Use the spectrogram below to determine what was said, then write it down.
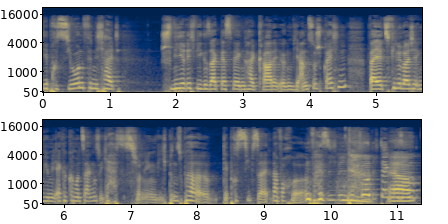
Depression, finde ich halt schwierig, wie gesagt, deswegen halt gerade irgendwie anzusprechen, weil jetzt viele Leute irgendwie um die Ecke kommen und sagen so, ja, es ist schon irgendwie, ich bin super depressiv seit einer Woche und weiß ich nicht und so. Und ich denke Ja.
